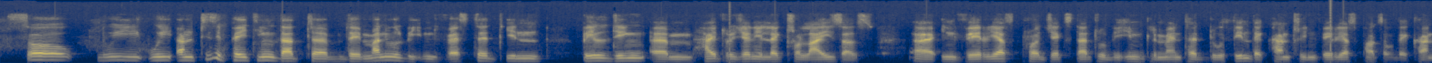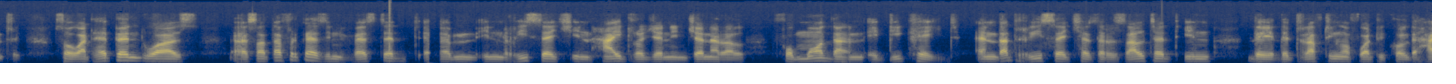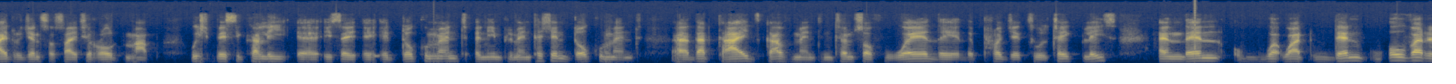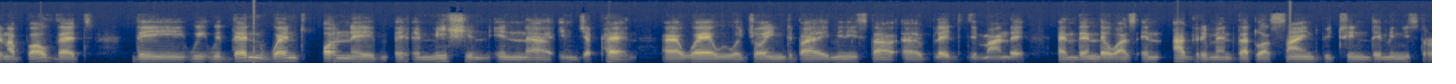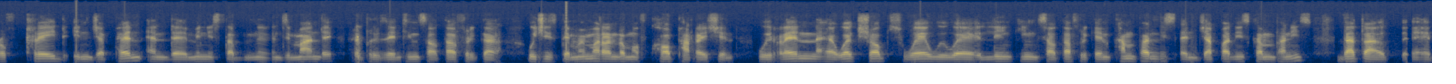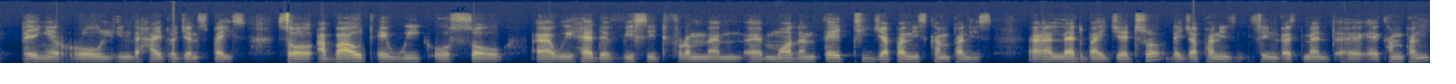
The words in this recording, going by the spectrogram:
So, we we anticipating that uh, the money will be invested in building um, hydrogen electrolyzers uh, in various projects that will be implemented within the country in various parts of the country. So what happened was uh, South Africa has invested um, in research in hydrogen in general for more than a decade, and that research has resulted in the, the drafting of what we call the Hydrogen Society Roadmap, which basically uh, is a, a, a document, an implementation document uh, that guides government in terms of where the, the projects will take place. And then what, what then over and above that, the, we, we then went on a, a, mission in uh, in Japan uh, where we were joined by Minister uh, Blade Nzimande, and then there was an agreement that was signed between the Minister of Trade in Japan and the Minister Nzimande representing South Africa, which is the Memorandum of Cooperation we ran uh, workshops where we were linking South African companies and Japanese companies that are uh, playing a role in the hydrogen space. So, about a week or so, uh, we had a visit from um, uh, more than 30 Japanese companies uh, led by JETRO, the Japanese investment uh, company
